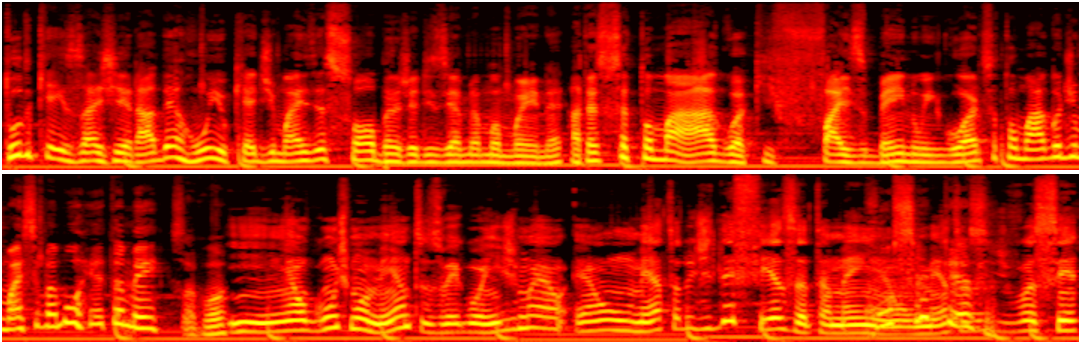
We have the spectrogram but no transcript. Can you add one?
Tudo que é exagerado é ruim, o que é demais é sobra, já dizia minha mamãe, né? Até se você tomar água que faz bem no engorde, se você tomar água demais, você vai morrer também, sacou? E em alguns momentos o egoísmo é, é um método de defesa também, Com é um certeza. método de você você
